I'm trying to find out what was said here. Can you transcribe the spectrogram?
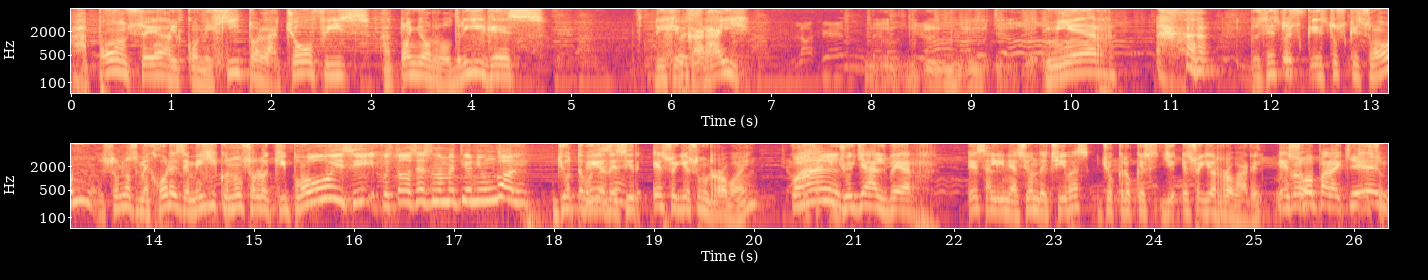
a Ponce, al Conejito, a la Chofis, a Toño Rodríguez. Dije, Pues- caray. Mier. Pues estos, estos que son, son los mejores de México en un solo equipo. Uy, sí, pues todos esos no metió ni un gol. Yo te voy a decir, eso ya es un robo, ¿eh? ¿Cuál? O sea, yo ya al ver esa alineación de Chivas, yo creo que es- eso ya es robar, ¿eh? ¿Un Eso, robo para quién? Eso,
